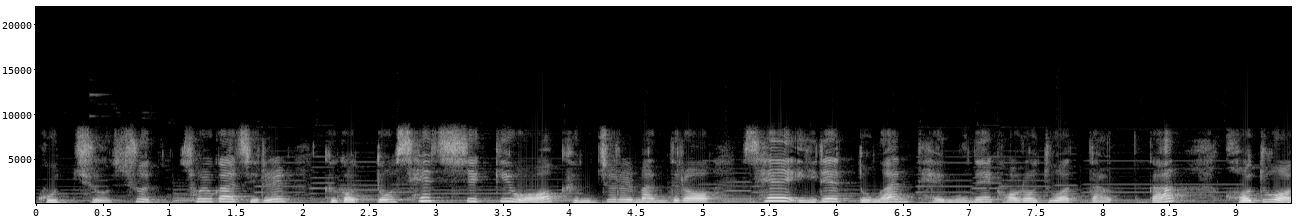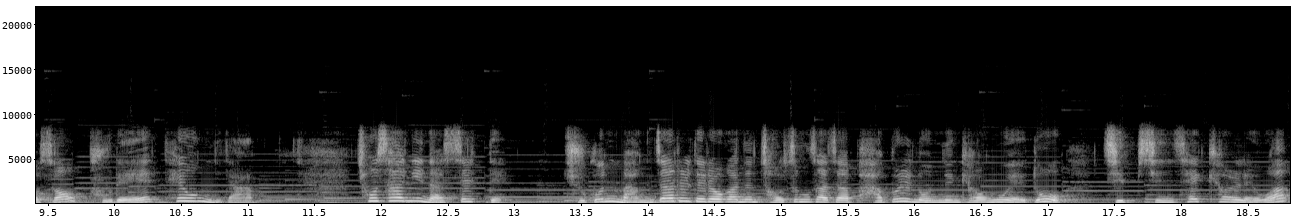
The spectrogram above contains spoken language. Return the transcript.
고추, 숯, 솔가지를 그것도 셋씩 끼워 금줄을 만들어 세 일해 동안 대문에 걸어 두었다가 거두어서 불에 태웁니다. 초상이 났을 때 죽은 망자를 데려가는 저승사자 밥을 놓는 경우에도 집신 세 켤레와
